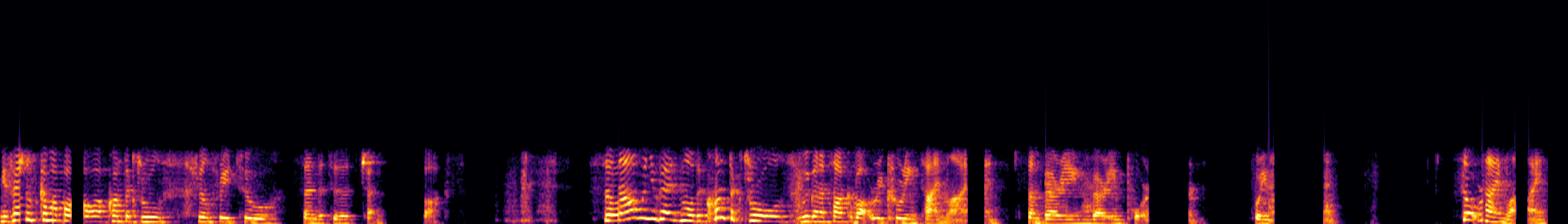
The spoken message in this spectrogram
If questions come up about contact rules, feel free to send it to the chat box. So now when you guys know the contact rules, we're going to talk about recruiting timeline. Some very, very important for you. So timeline.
